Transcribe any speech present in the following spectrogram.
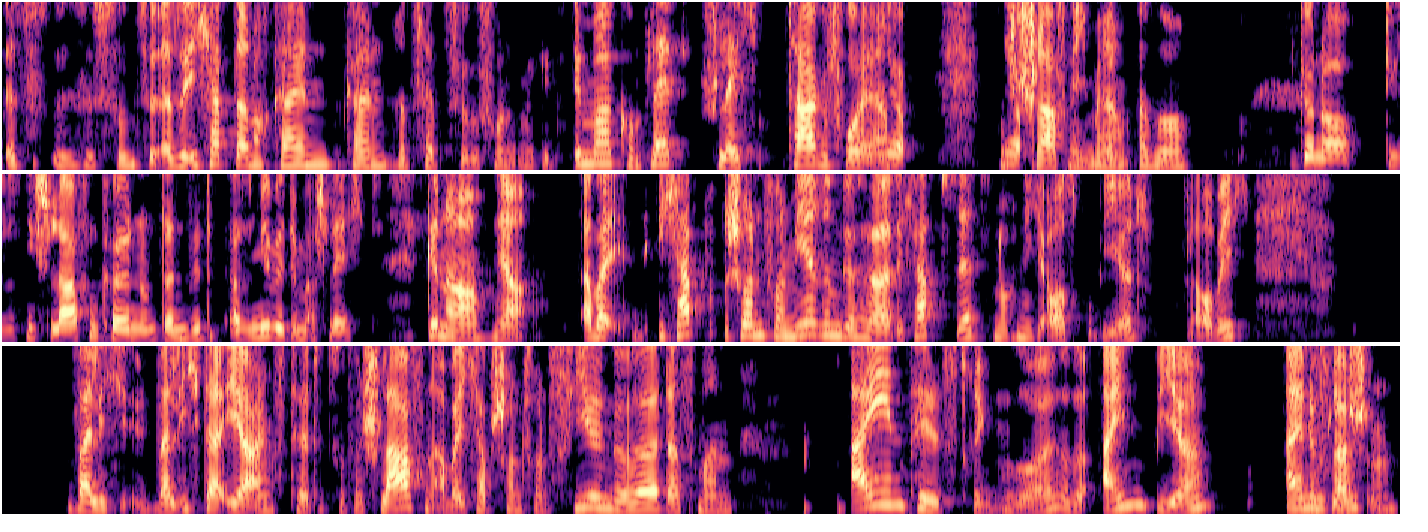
es, es ist funktioniert. Also ich habe da noch kein, kein Rezept für gefunden. Mir geht's immer komplett schlecht. Tage vorher. Ja. Und Ja. ich schlaf nicht mehr. Also, Genau, dieses nicht schlafen können und dann wird, also mir wird immer schlecht. genau, ja. Aber ich habe schon von mehreren gehört. Ich habe es jetzt noch nicht ausprobiert, glaube ich. Weil ich, weil ich da eher Angst hätte zu verschlafen. Aber ich habe schon von vielen gehört, dass man ein Pilz trinken soll, also ein Bier, eine Mhm. Flasche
